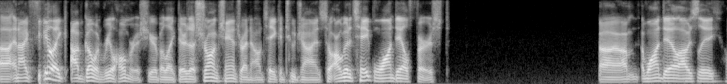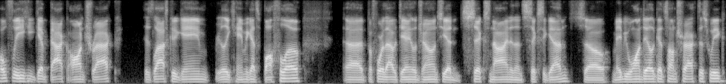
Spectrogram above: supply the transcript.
Uh, and I feel like I'm going real homerish here, but like there's a strong chance right now I'm taking two Giants. So I'm going to take Wan'Dale first. Um, Wan'Dale, obviously, hopefully he can get back on track. His last good game really came against Buffalo. Uh, before that with Daniel Jones, he had six, nine, and then six again. So maybe Wan'Dale gets on track this week.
